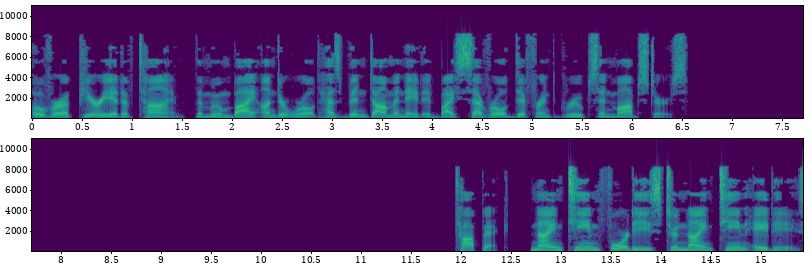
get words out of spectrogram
Over a period of time, the Mumbai underworld has been dominated by several different groups and mobsters. Topic 1940s to 1980s.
